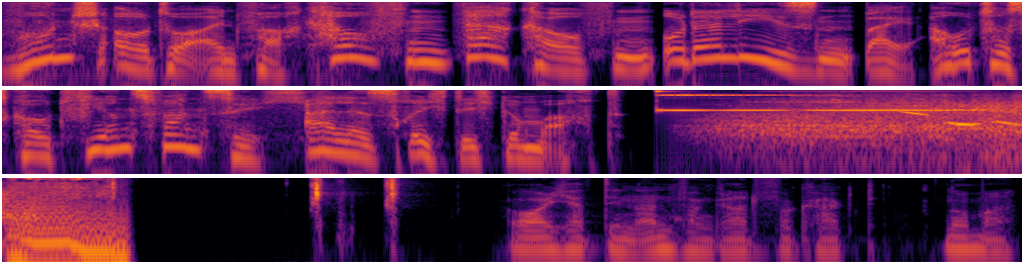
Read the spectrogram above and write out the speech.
Wunschauto einfach kaufen, verkaufen oder leasen. Bei Autoscout24. Alles richtig gemacht. Oh, ich habe den Anfang gerade verkackt. Nochmal.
